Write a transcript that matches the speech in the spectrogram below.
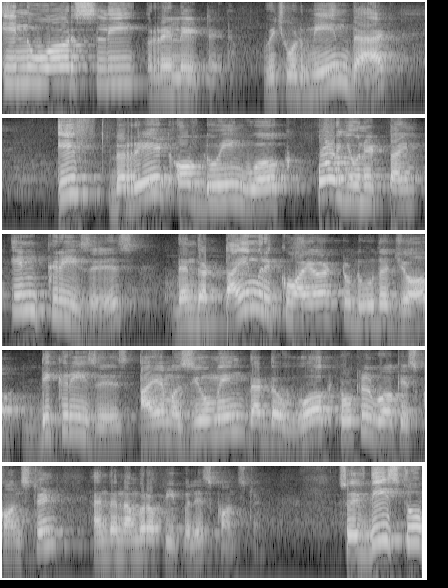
inversely related which would mean that if the rate of doing work per unit time increases then the time required to do the job decreases I am assuming that the work total work is constant and the number of people is constant so if these two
